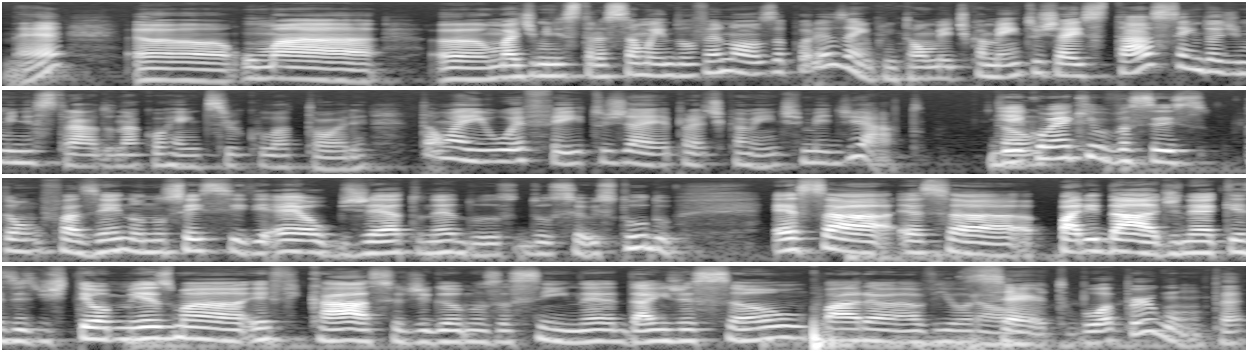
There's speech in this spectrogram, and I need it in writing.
Né? Uh, uma, uh, uma administração endovenosa, por exemplo. Então, o medicamento já está sendo administrado na corrente circulatória. Então, aí o efeito já é praticamente imediato. Então, e aí, como é que vocês estão fazendo, não sei se é objeto né, do, do seu estudo, essa, essa paridade, né, que existe de ter a mesma eficácia, digamos assim, né, da injeção para a via oral? Certo, boa pergunta.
